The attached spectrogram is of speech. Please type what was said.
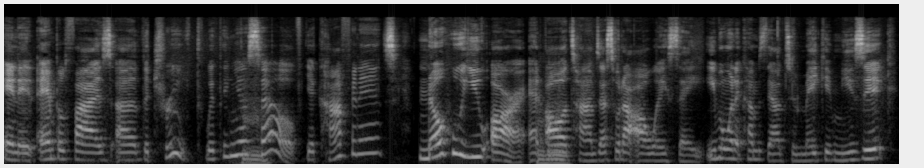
and it amplifies uh, the truth within Mm-hmm. yourself, your confidence. Know who you are at all Mm-hmm. times. That's what I always say. Even when it comes down to making music,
